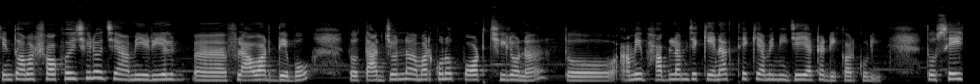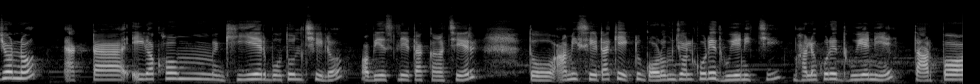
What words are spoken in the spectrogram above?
কিন্তু আমার শখ হয়েছিল যে আমি রিয়েল ফ্লাওয়ার দেব, তো তার জন্য আমার কোনো পট ছিল না, তো আমি ভাবলাম যে কেনার থেকে আমি নিজেই একটা ডেকর করি, তো সেই জন্য একটা এইরকম ঘিয়ের বোতল ছিল অবভিয়াসলি এটা কাঁচের। তো আমি সেটাকে একটু গরম জল করে ধুয়ে নিচ্ছি, ভালো করে ধুয়ে নিয়ে তারপর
